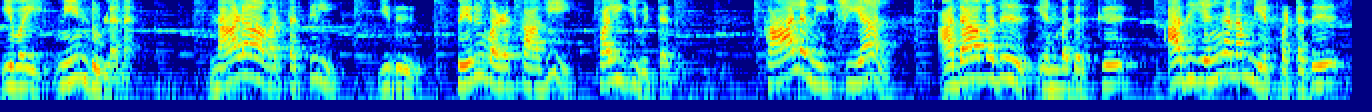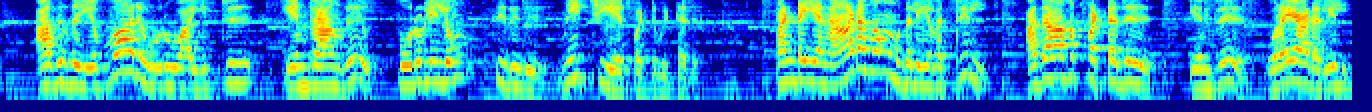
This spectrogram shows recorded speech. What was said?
இவை நீண்டுள்ளன. நாளாவட்டத்தில் இது பெருவழக்காகி பல்கிவிட்டது. கால நீட்சியால் அதாவது என்பதற்கு அது எங்கனம் ஏற்பட்டது? அஃது எவ்வாறு உருவாயிற்று? என்றாங்கு பொருளிலும் சிறிது நீட்சி ஏற்பட்டுவிட்டது. பண்டைய நாடகம் முதலியவற்றில் அதாகப்பட்டது என்று உரையாடலில்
